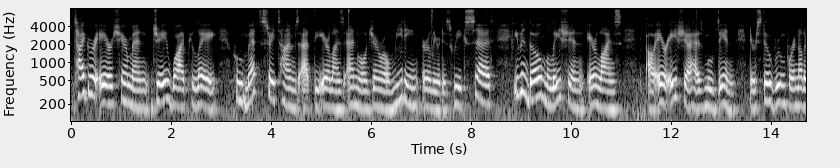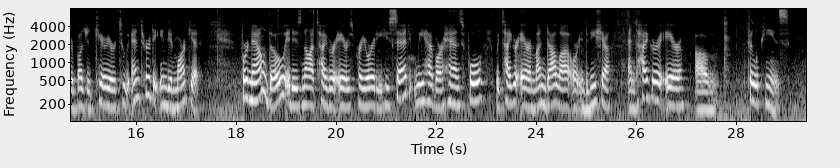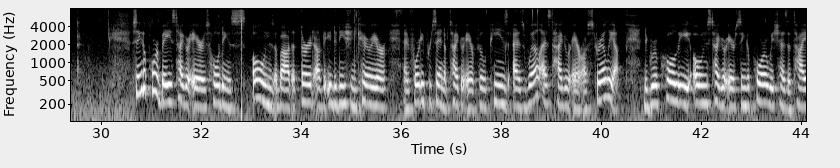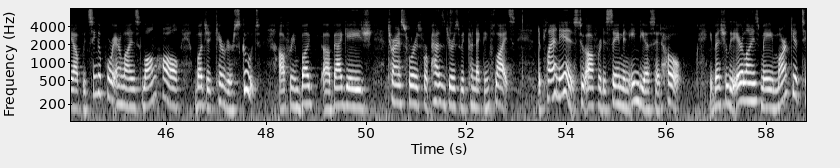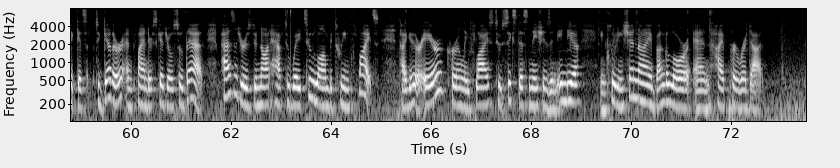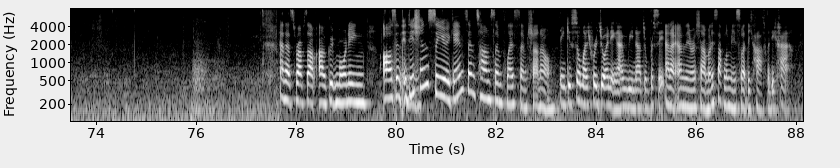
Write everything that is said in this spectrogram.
Tiger Air chairman J.Y. Pillay who met the Times at the airline's annual general meeting earlier this week, said even though Malaysian Airlines uh, Air Asia has moved in, there's still room for another budget carrier to enter the Indian market. For now, though, it is not Tiger Air's priority. He said, We have our hands full with Tiger Air Mandala or Indonesia and Tiger Air um, Philippines. Singapore-based Tiger Air's holdings owns about a third of the Indonesian carrier and 40% of Tiger Air Philippines as well as Tiger Air Australia. The group wholly owns Tiger Air Singapore which has a tie-up with Singapore Airlines long-haul budget carrier Scoot, offering bug, uh, baggage transfers for passengers with connecting flights. The plan is to offer the same in India, said Ho. Eventually, airlines may market tickets together and plan their schedules so that passengers do not have to wait too long between flights. Tiger Air currently flies to six destinations in India, including Chennai, Bangalore, and Hyderabad. And that wraps up our Good Morning ASEAN mm-hmm. edition. Mm -hmm. See you again, same time, same place, same channel. Thank you so much for joining. I'm Vina Jungprasit. And I am Nira Shah Melissa Lumi. สวัสดีค่ะ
